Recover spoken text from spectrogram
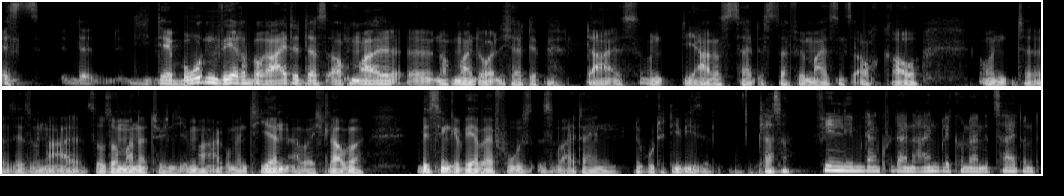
es, der Boden wäre bereitet, dass auch mal äh, noch mal ein deutlicher Dip da ist und die Jahreszeit ist dafür meistens auch grau und äh, saisonal. So soll man natürlich nicht immer argumentieren, aber ich glaube, ein bisschen Gewehr bei Fuß ist weiterhin eine gute Devise. Klasse. Vielen lieben Dank für deinen Einblick und deine Zeit und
